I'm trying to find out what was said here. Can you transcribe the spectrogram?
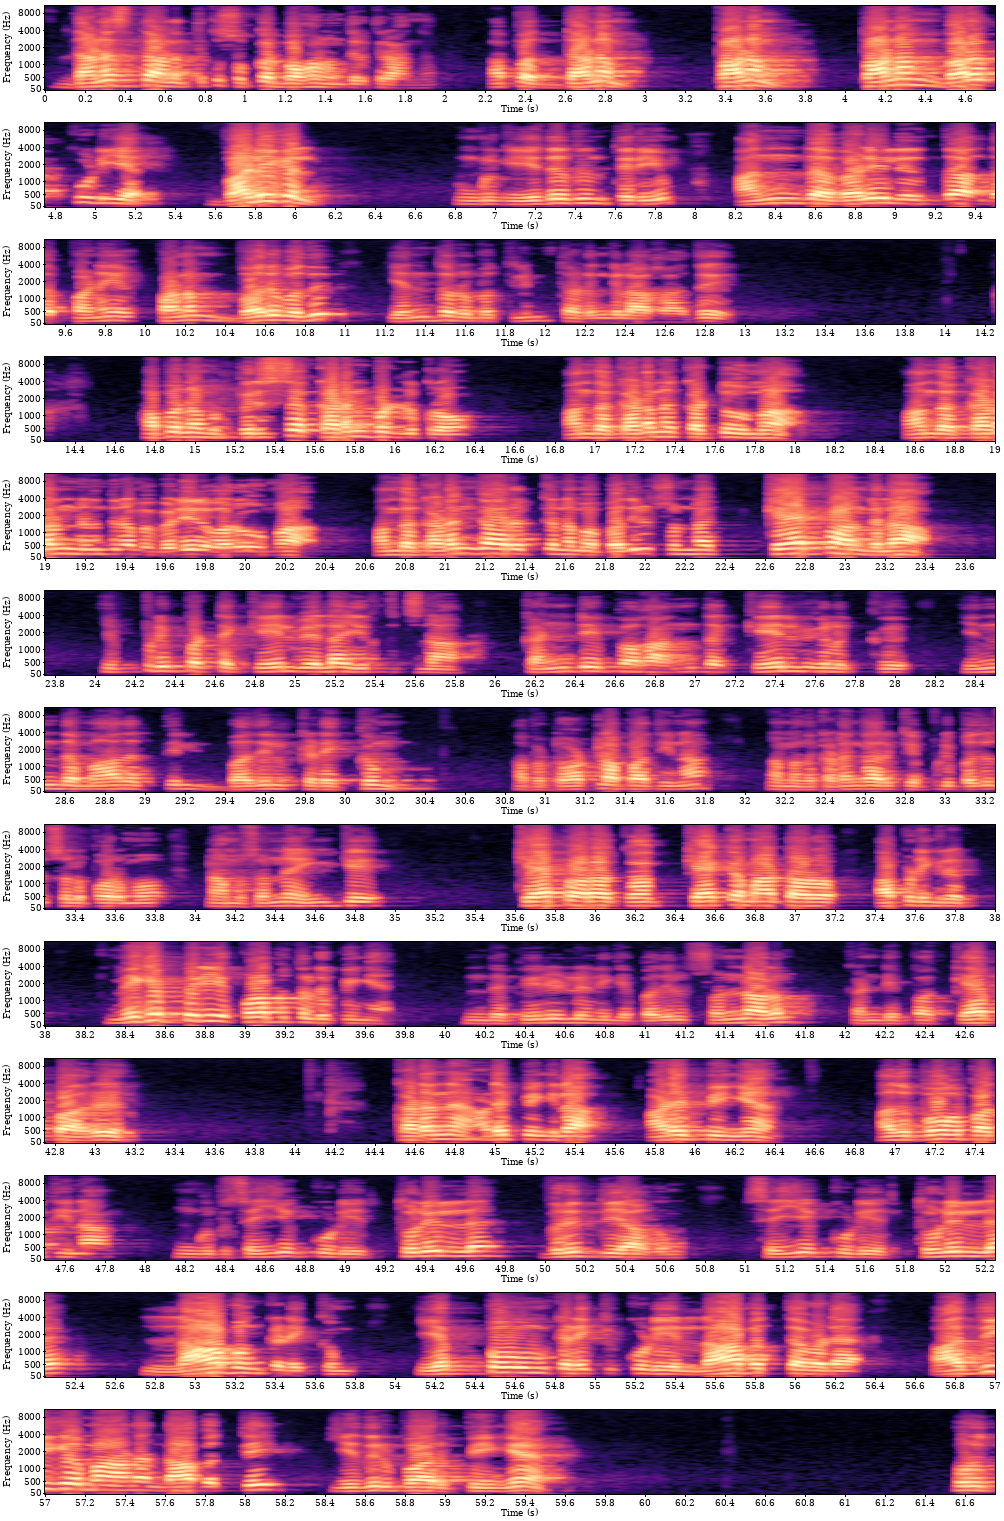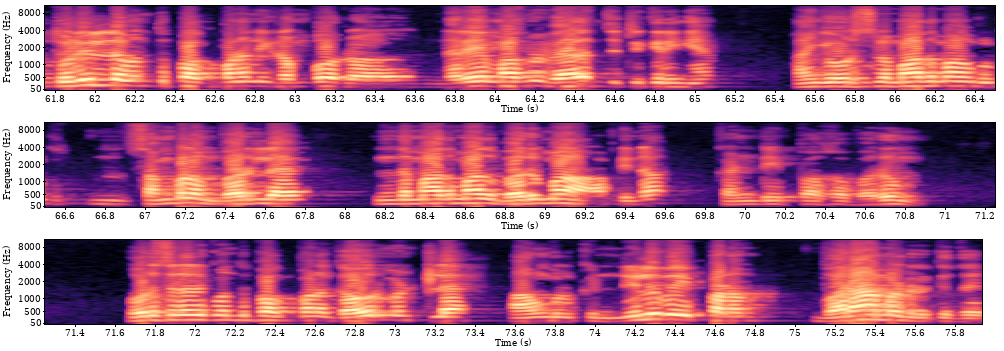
தனஸ்தானத்துக்கு சுக்கர் பகவான் வந்திருக்கிறாங்க. அப்ப தனம் பணம் பணம் வரக்கூடிய வழிகள் உங்களுக்கு எது எதுன்னு தெரியும். அந்த வழியிலிருந்து அந்த பண பணம் வருவது எந்த ரூபத்திலும் தடுங்கலாகாது. அப்ப நம்ம பெருசா கடன் பட்டிருக்கிறோம். அந்த கடனை கட்டுவோமா? அந்த கடன் இருந்து நம்ம வெளியில வருவோமா? அந்த கடன்காருக்கு நம்ம பதில் சொன்னா கேட்பாங்களா? இப்படிப்பட்ட கேள்வி எல்லாம் இருந்துச்சுன்னா கண்டிப்பாக அந்த கேள்விகளுக்கு இந்த மாதத்தில் பதில் கிடைக்கும். அப்ப டோட்டலா பாத்தீங்கன்னா நம்ம அந்த கடன்காருக்கு எப்படி பதில் சொல்ல போறோமோ நாம சொன்ன இங்கே கேட்பாரோ கேட்க மாட்டாரோ அப்படிங்கிற மிகப்பெரிய குழப்பத்தில் இருப்பீங்க இந்த பீரியட்ல நீங்க பதில் சொன்னாலும் கண்டிப்பா கேட்பாரு. கடனை அடைப்பீங்களா? அடைப்பீங்க. அது போக பார்த்தீங்கன்னா உங்களுக்கு செய்யக்கூடிய தொழில்ல விருத்தியாகும். செய்யக்கூடிய தொழில்ல லாபம் கிடைக்கும். எப்பவும் கிடைக்கக்கூடிய லாபத்தை விட அதிகமான லாபத்தை எதிர்பார்ப்பீங்க. ஒரு தொழில்ல வந்து பார்க்க போனா நீங்க ரொம்ப நிறைய மாதமா வேலை செஞ்சுட்டு இருக்கிறீங்க. அங்க ஒரு சில மாதமா உங்களுக்கு சம்பளம் வரல. இந்த மாதமாவது வருமா அப்படின்னா கண்டிப்பாக வரும். ஒரு சிலருக்கு வந்து பார்க்க போனா கவர்மெண்ட்ல அவங்களுக்கு நிலுவை பணம் வராமல் இருக்குது.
